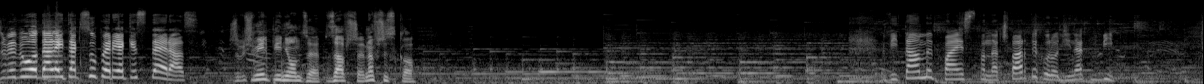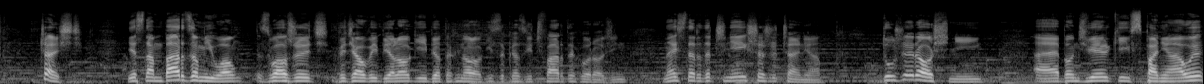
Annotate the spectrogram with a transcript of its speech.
Żeby było dalej tak super, jak jest teraz. Żebyśmy mieli pieniądze, zawsze, na wszystko. Witamy Państwa na czwartych urodzinach w BIP. Cześć! Jest nam bardzo miło złożyć Wydziałowi Biologii i Biotechnologii z okazji czwartych urodzin najserdeczniejsze życzenia. Duży rośnij, e, bądź wielki i wspaniały,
